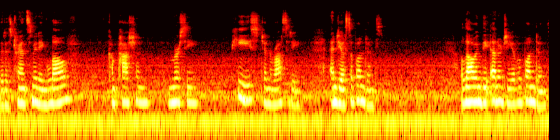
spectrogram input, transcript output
that is transmitting love, compassion, mercy, peace, generosity, and yes, abundance. Allowing the energy of abundance,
